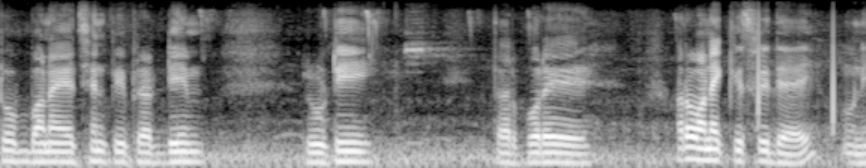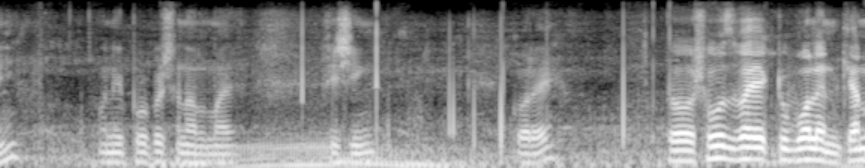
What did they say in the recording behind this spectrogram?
টোপ বানিয়েছেন পিঁপড়ার ডিম রুটি তারপরে আরও অনেক কিছুই দেয় উনি। উনি প্রফেশনাল মাছ ফিশিং করে। তো সবুজ ভাই একটু বলেন কেন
